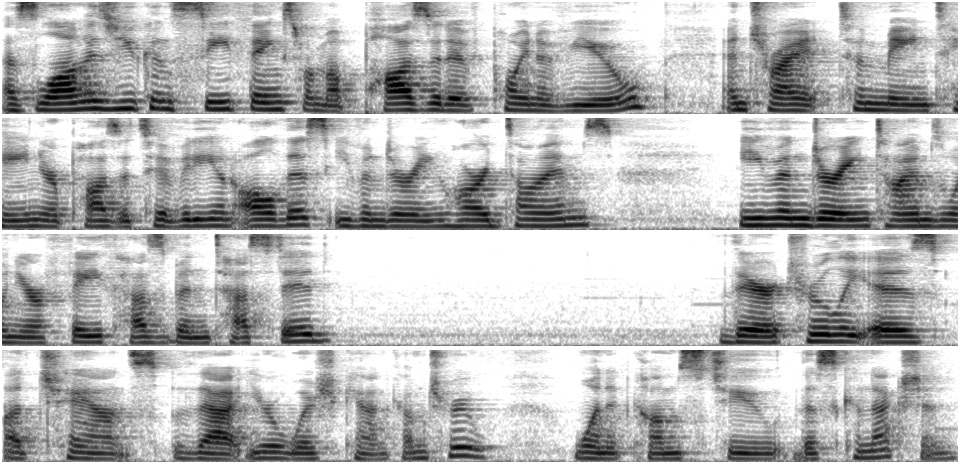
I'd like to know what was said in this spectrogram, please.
As long as you can see things from a positive point of view and try to maintain your positivity in all this, even during hard times, even during times when your faith has been tested, there truly is a chance that your wish can come true when it comes to this connection.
